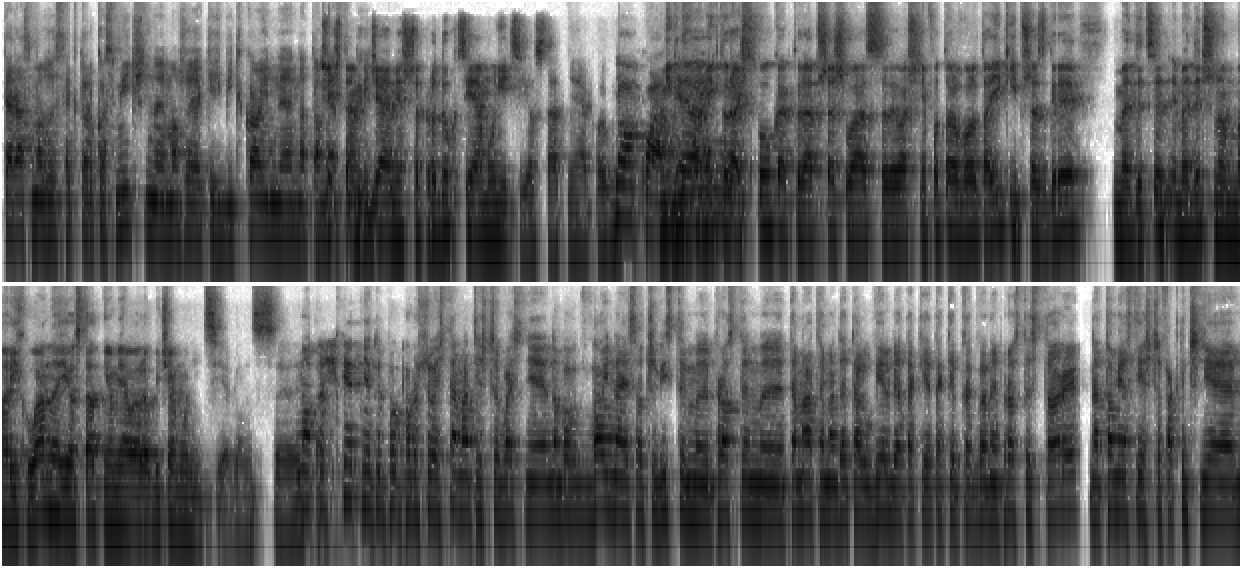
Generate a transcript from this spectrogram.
Teraz może sektor kosmiczny, może jakieś bitcoiny. Natomiast Gdzieś tam widziałem jeszcze produkcję amunicji ostatnio. Jako Dokładnie. Mignęła mi któraś spółka, która przeszła z właśnie fotowoltaiki przez gry medycy, medyczną marihuanę i ostatnio miała robić amunicję, więc... E, no to tak. świetnie, tu poruszyłeś temat jeszcze właśnie, no bo wojna jest oczywistym, prostym e, tematem, a Detal uwielbia takie, takie tak zwane proste story, natomiast jeszcze faktycznie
